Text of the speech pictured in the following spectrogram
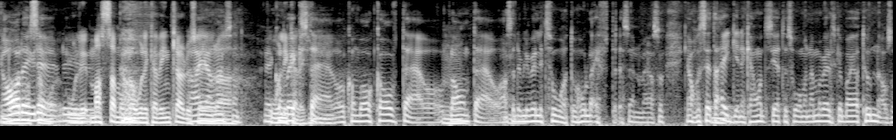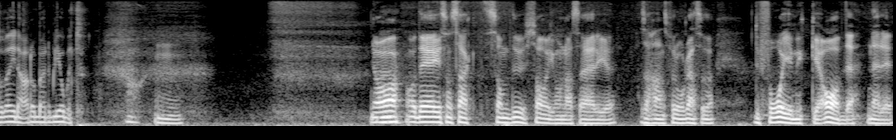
Ja, det är ju massa, det. Det är ju- massa många olika vinklar du ska göra. Är olika konvex liksom. där och konvakavt där och Mm. plant där. Och alltså Mm. det blir väldigt svårt att hålla efter det sen med. Alltså, kanske sätta Mm. äggen är kanske inte så jättesvårt men när man väl ska börja tunna och så vidare då börjar det bli jobbigt. Mm. Ja, och det är ju som sagt som du sa Jonas är det ju Alltså hans fråga alltså Du får ju mycket av det när du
